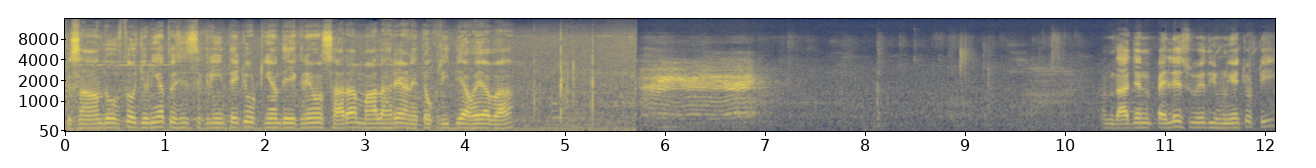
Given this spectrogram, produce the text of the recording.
ਕਿਸਾਨ ਦੋਸਤੋ, ਜਿਹੜੀਆਂ ਤੁਸੀਂ ਸਕਰੀਨ ਤੇ ਝੋਟੀਆਂ ਦੇਖ ਰਹੇ ਹੋ, ਸਾਰਾ ਮਾਲ ਹਰਿਆਣੇ ਤੋਂ ਖਰੀਦਿਆ ਹੋਇਆ ਵਾ। ਅੰਦਾਜ਼ਨ ਪਹਿਲੇ ਸੂਏ ਦੀ ਹੋਣੀ ਹੈ ਝੋਟੀ।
